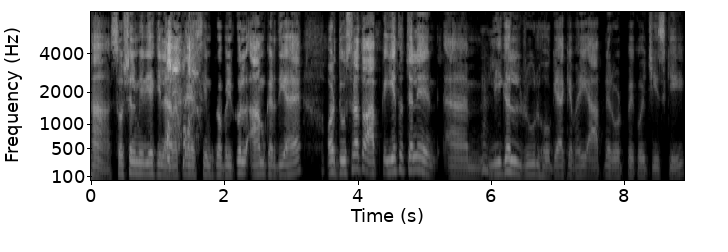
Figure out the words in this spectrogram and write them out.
ہاں سوشل میڈیا کی لانت نے سم کو بالکل عام کر دیا ہے۔ اور دوسرا تو آپ یہ تو چلیں لیگل رول ہو گیا کہ بھائی آپ نے روڈ پہ کوئی چیز کی۔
